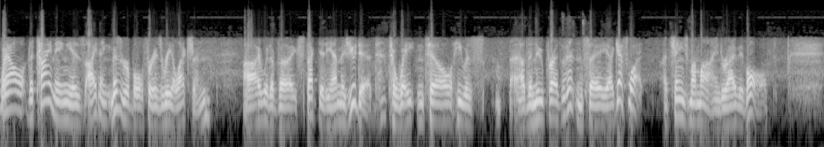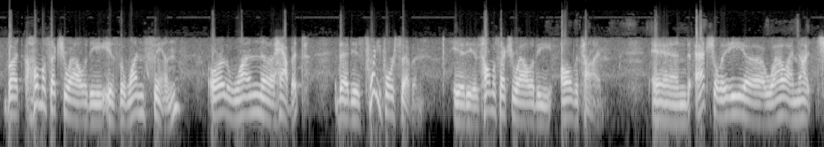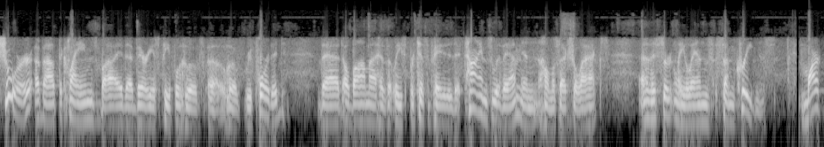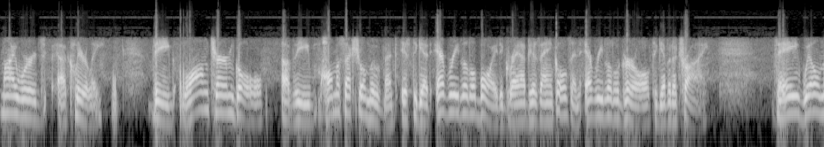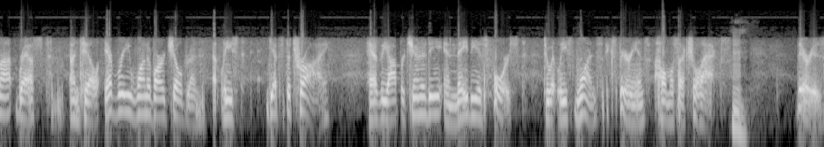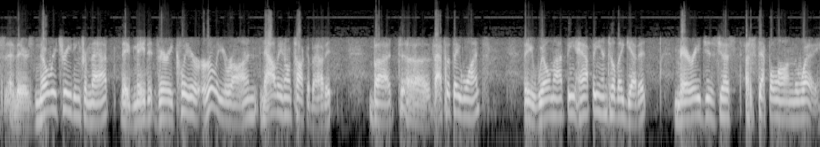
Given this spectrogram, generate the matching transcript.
Well, the timing is, I think, miserable for his reelection. Uh, I would have uh, expected him, as you did, to wait until he was uh, the new president and say, uh, guess what? I've changed my mind or I've evolved. But homosexuality is the one sin or the one uh, habit that is 24 7. It is homosexuality all the time. And actually, uh, while I'm not sure about the claims by the various people who have, uh, who have reported that Obama has at least participated at times with them in homosexual acts, uh, this certainly lends some credence. Mark my words uh, clearly. The long term goal of the homosexual movement is to get every little boy to grab his ankles and every little girl to give it a try. They will not rest until every one of our children at least gets to try, has the opportunity, and maybe is forced to at least once experience homosexual acts. Hmm. There is there's no retreating from that. They've made it very clear earlier on. Now they don't talk about it, but uh, that's what they want. They will not be happy until they get it. Marriage is just a step along the way.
